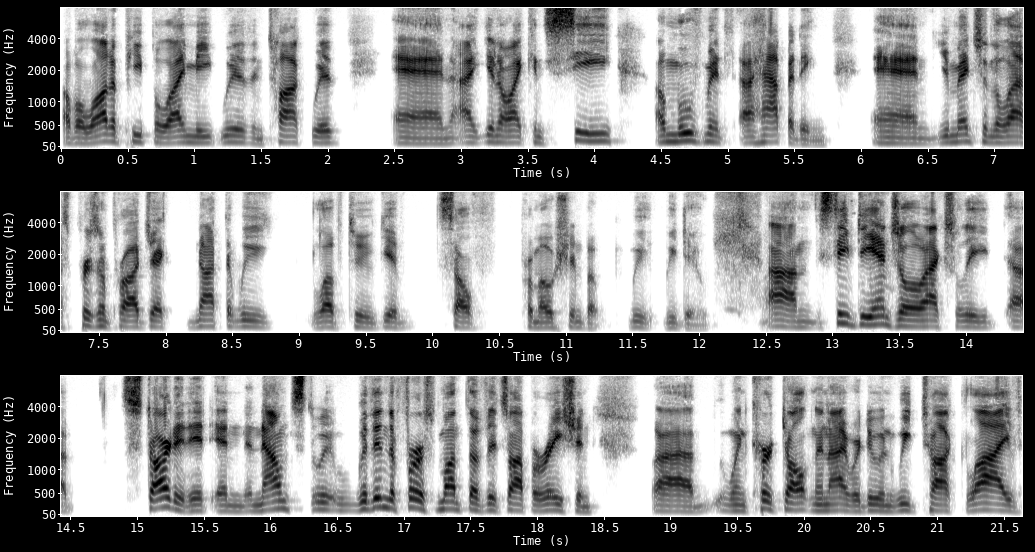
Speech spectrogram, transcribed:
of a lot of people I meet with and talk with and I you know, I can see a movement uh, happening. And you mentioned the last prison project, not that we love to give self promotion, but we we do. Um, Steve DeAngelo actually uh, started it and announced within the first month of its operation uh, when Kurt Dalton and I were doing We Talk Live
